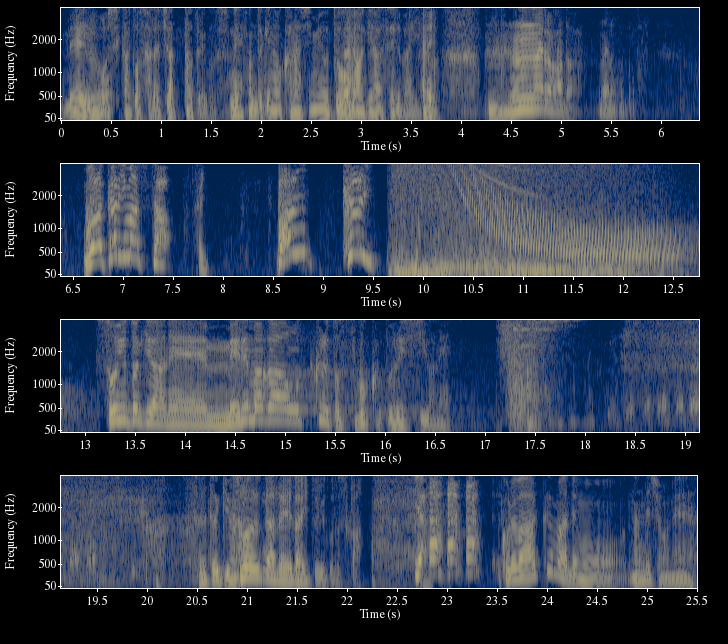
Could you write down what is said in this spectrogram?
メールをしかとされちゃったということですね。その時の悲しみをどう紛らわせればいいか。はい。うん、なるほど。なるほど。わかりました。はい。挽回そういう時はね、メルマガを来るとすごく嬉しいよね。そういう時は。それが例題ということですか？いや、これはあくまでも、なんでしょうね。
